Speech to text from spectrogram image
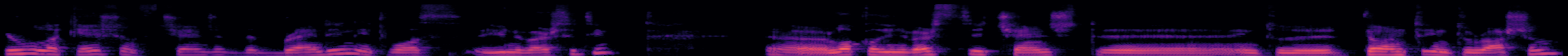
few locations changed the branding. It was university, uh, local university changed uh, into turned into Russian,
